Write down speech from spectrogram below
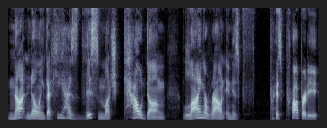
not knowing that he has this much cow dung lying around in his his property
